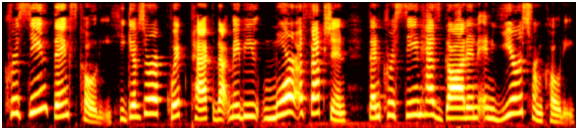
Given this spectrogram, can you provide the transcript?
Christine thanks Kody. He gives her a quick peck that may be more affection than Christine has gotten in years from Kody.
